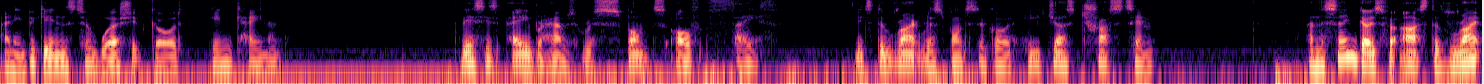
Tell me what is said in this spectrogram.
and he begins to worship God in Canaan. This is Abraham's response of faith. It's the right response to God. He just trusts Him. And the same goes for us. The right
